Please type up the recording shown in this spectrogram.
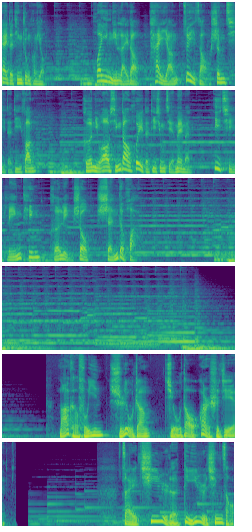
爱的听众朋友，欢迎您来到太阳最早升起的地方，和纽奥行道会的弟兄姐妹们一起聆听和领受神的话。马可福音十六章九到二十节，在七日的第一日清早，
